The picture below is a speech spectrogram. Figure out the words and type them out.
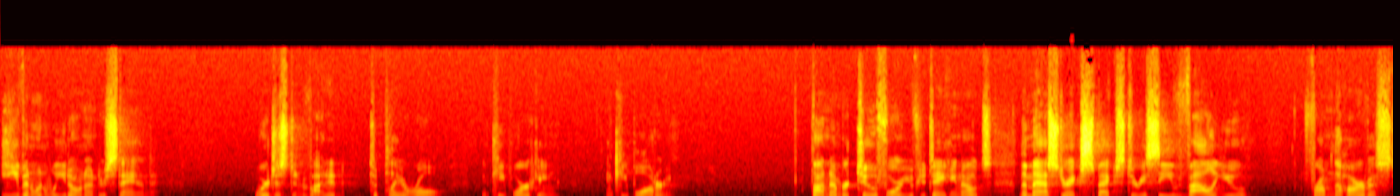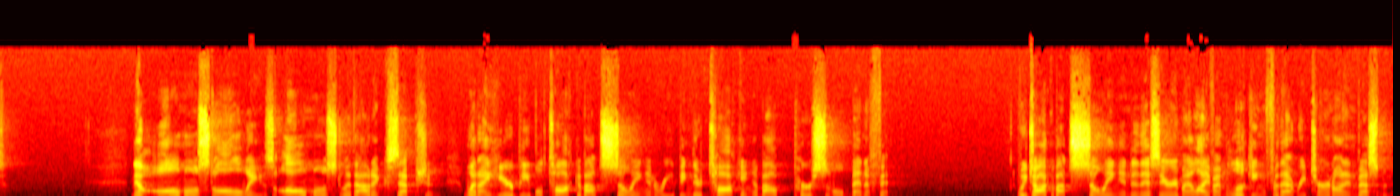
even when we don't understand. We're just invited to play a role and keep working and keep watering. Thought number two for you, if you're taking notes the master expects to receive value from the harvest. Now, almost always, almost without exception, when I hear people talk about sowing and reaping, they're talking about personal benefit. We talk about sowing into this area of my life. I'm looking for that return on investment.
